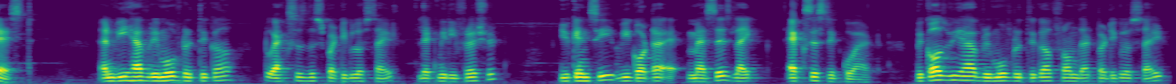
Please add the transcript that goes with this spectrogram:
test. And we have removed Ritika to access this particular site. Let me refresh it. You can see we got a message like access required. Because we have removed Ritika from that particular site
